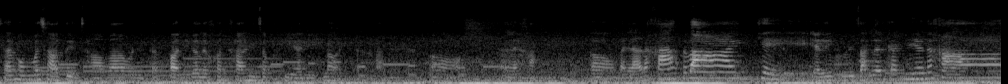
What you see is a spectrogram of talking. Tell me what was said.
ใช่เพราะเมื่อเช้าตื่นเช้ามากวันนี้ก็ตอนนี้ก็เลยค่อนข้างที่จะเพลียนิดหน่อยนะคะ ก็อะไรค่ะ ก็ไปแล้วนะคะ บ๊ายบาย โอเค อย่าลืมบริจาคเลือดกันเยอะนะคะ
